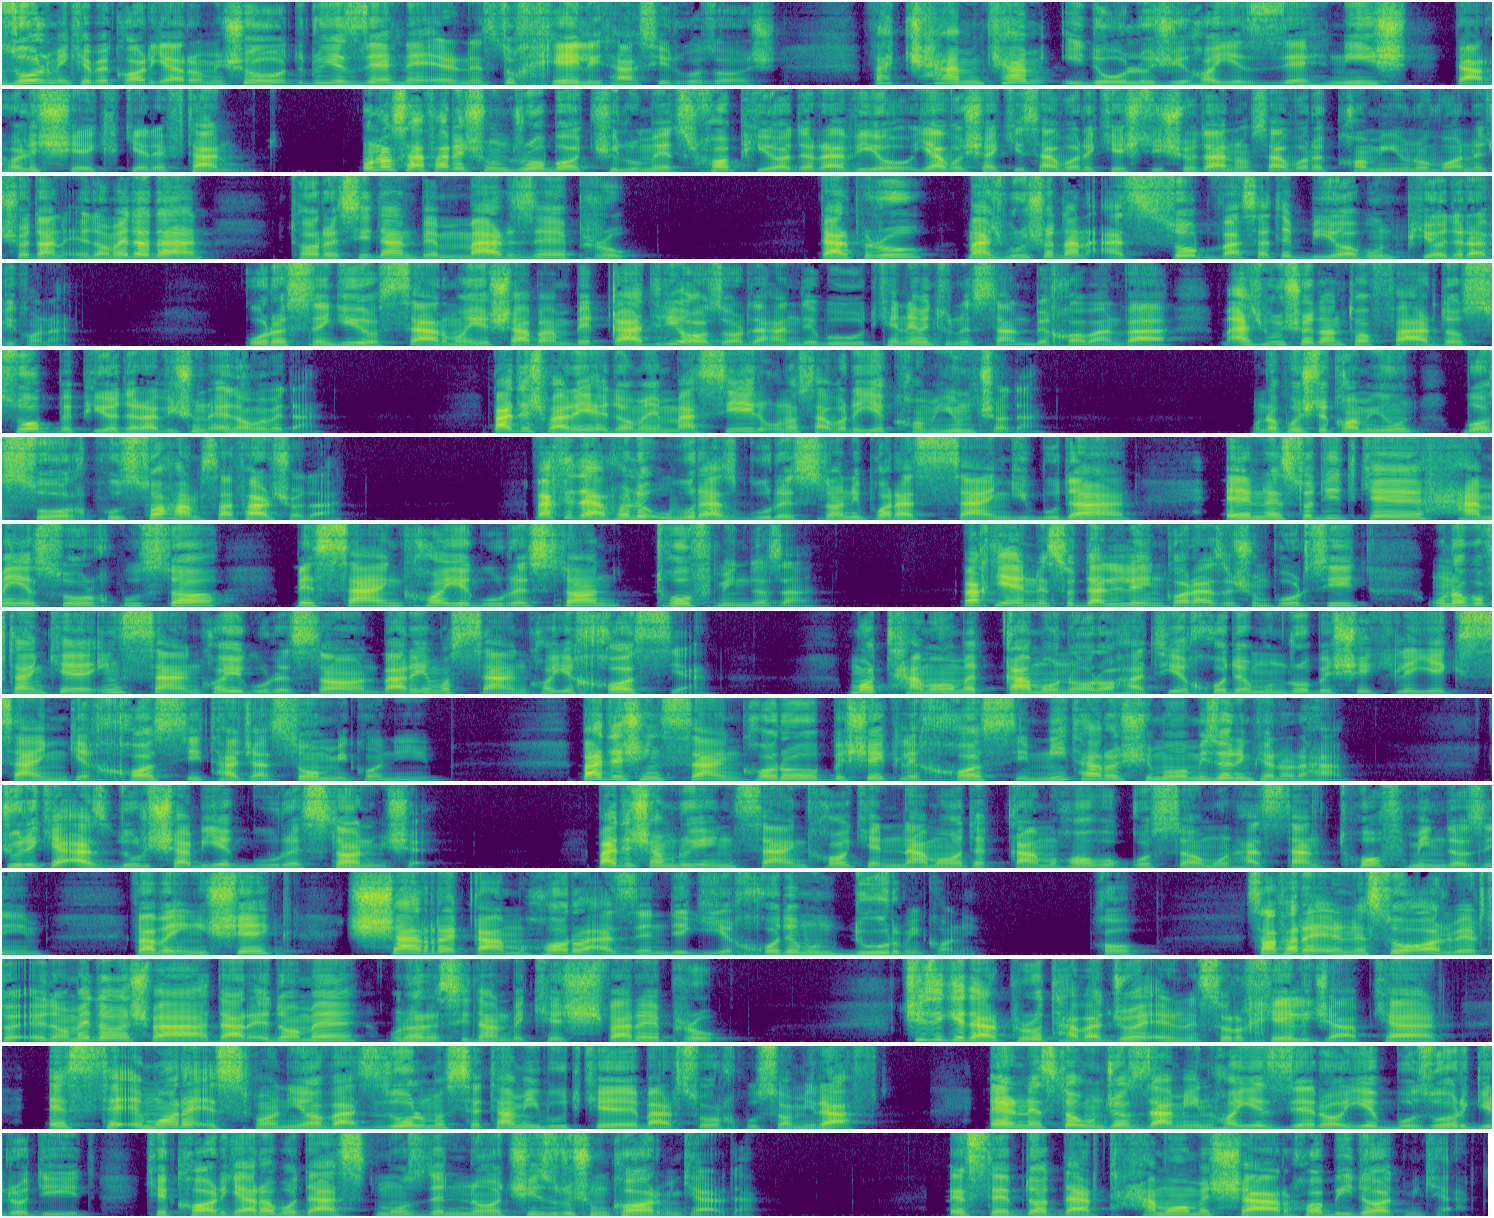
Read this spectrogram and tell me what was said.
ظلمی که به کارگرا می‌شد روی ذهن ارنستو خیلی تاثیر گذاشت و کم کم ایدئولوژی های ذهنیش در حال شکل گرفتن بود. اونا سفرشون رو با کیلومترها پیاده روی و یواشکی سوار کشتی شدن و سوار کامیون و وانت شدن ادامه دادن تا رسیدن به مرز پرو. در پرو مجبور شدن از صبح وسط بیابون پیاده روی کنند. گرسنگی و سرمای شبم به قدری آزاردهنده بود که نمی‌تونستن بخوابن و مجبور شدن تا فردا صبح به پیاده رویشون ادامه بدن. بعدش برای ادامه مسیر اونا سوار یک کامیون شدن. اونا پشت کامیون با سرخ پوستا هم سفر شدن. وقتی در حال عبور از گورستانی پر از سنگی بودن ارنستو دید که همه سرخپوستا به سنگهای گورستان توف میندازن وقتی ارنستو دلیل این کار ازشون پرسید اونا گفتن که این سنگهای گورستان برای ما سنگهای خاصی هن. ما تمام غم و ناراحتی خودمون رو به شکل یک سنگ خاصی تجسم می‌کنیم. بعدش این سنگ ها رو به شکل خاصی میتراشیم و می‌ذاریم کنار هم. جوری که از دور شبیه گورستان میشه. بعدش هم روی این سنگ ها که نماد غم ها و غصه‌هامون هستن تف میندازیم و به این شکل شر غم ها رو از زندگی خودمون دور می‌کنیم. خب سفر ارنستو و آلبرتو ادامه داشت و در ادامه اونا رسیدن به کشور پرو. چیزی که در پرو توجه ارنستو رو خیلی جلب کرد استعمار اسپانیا و ظلم و ستمی بود که بر سرخپوسا می‌رفت. ارنستو اونجا زمینهای زرایی بزرگی رو دید که کارگرا با دستمزد ناچیز روشون کار می‌کردن. استبداد در تمام شهرها بیداد می‌کرد.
